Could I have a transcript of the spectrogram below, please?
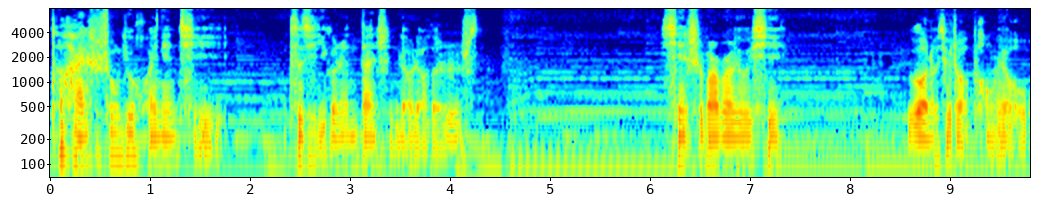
他还是终究怀念起自己一个人单身寥寥的日子，闲时玩玩游戏，饿了就找朋友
